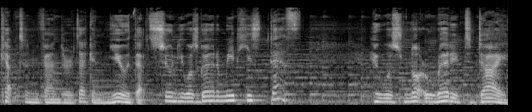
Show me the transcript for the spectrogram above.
Captain Van der Decken knew that soon he was going to meet his death. He was not ready to die.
